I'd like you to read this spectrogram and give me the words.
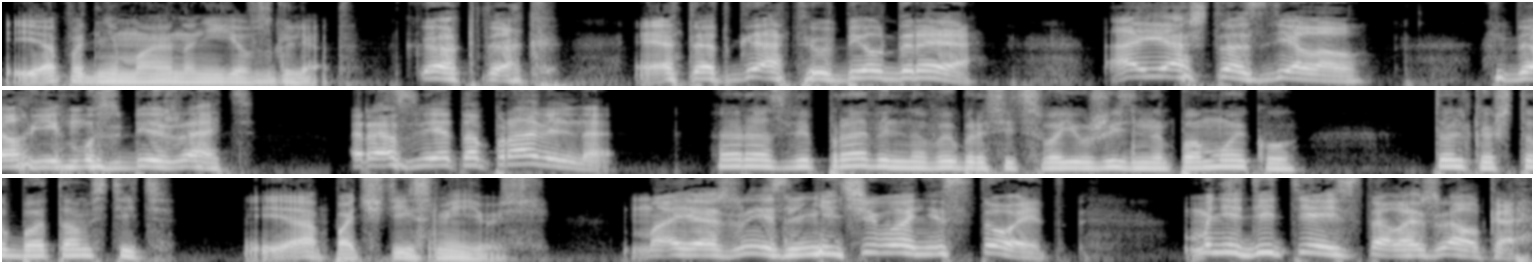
Я поднимаю на нее взгляд. «Как так? Этот гад убил Дре! А я что сделал? Дал ему сбежать. Разве это правильно?» «А разве правильно выбросить свою жизнь на помойку, только чтобы отомстить?» Я почти смеюсь. «Моя жизнь ничего не стоит. Мне детей стало жалко.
